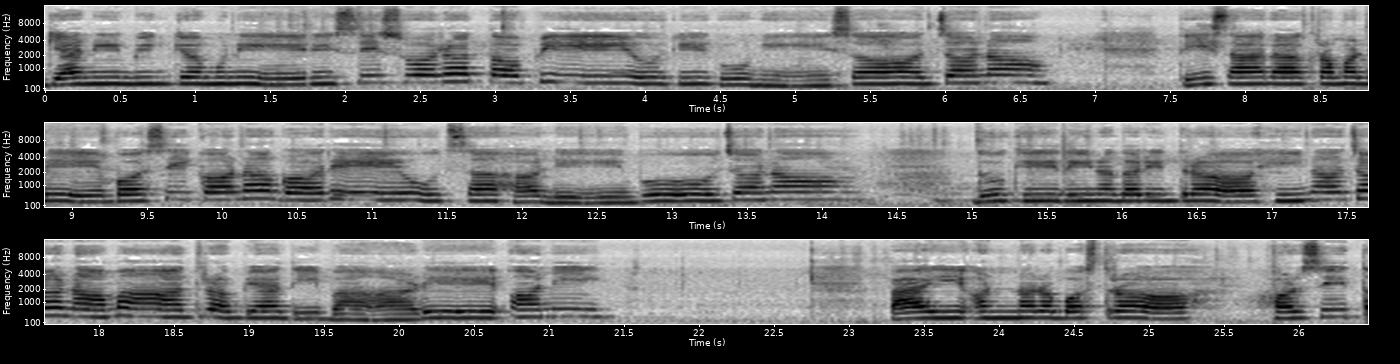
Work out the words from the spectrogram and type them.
ज्ञानी विज्ञ मुनि ऋषिश्वर तपी योगी गुणी सज्जन। ती सारा क्रमले बसिकन गरे उत्साहले भोजन। दुखी दिन दरिद्र हिन मात्र व्याधि बाँडे अनि पाई अन्न र वस्त्र हर्षित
